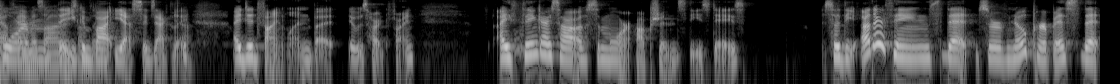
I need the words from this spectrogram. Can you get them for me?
form that you can buy. Yes, exactly. Yeah. I did find one, but it was hard to find. I think I saw some more options these days. So the other things that serve no purpose that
